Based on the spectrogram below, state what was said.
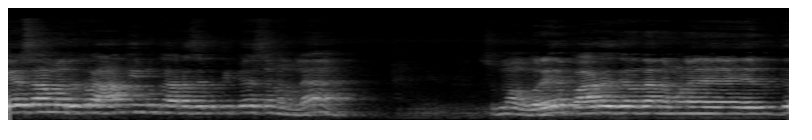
பேசாம இருக்கிற அதிமுக அரசை பத்தி பேசணும்ல? சும்மா ஒரே பாரதியர் தான் நம்மளை எதிர்த்து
